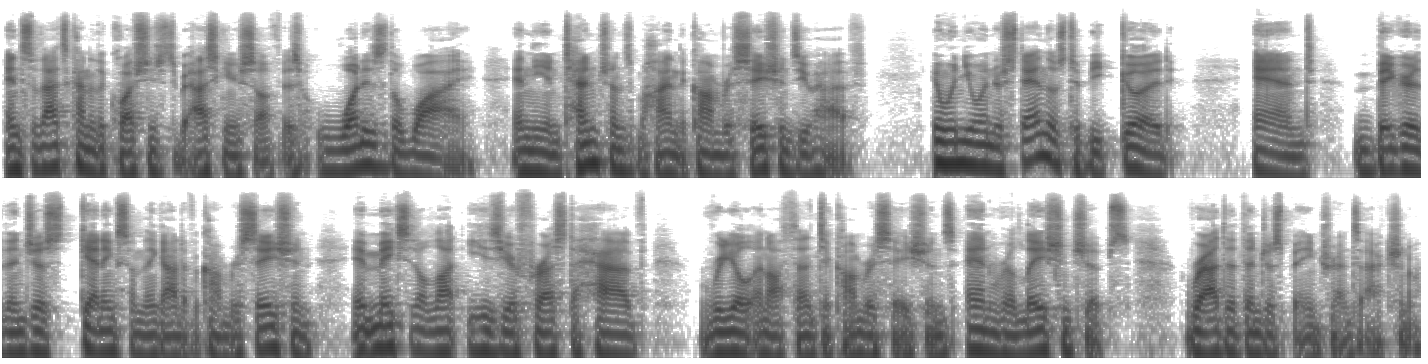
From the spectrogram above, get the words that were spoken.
And so that's kind of the questions to be asking yourself is what is the why and the intentions behind the conversations you have? And when you understand those to be good and bigger than just getting something out of a conversation, it makes it a lot easier for us to have real and authentic conversations and relationships rather than just being transactional.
